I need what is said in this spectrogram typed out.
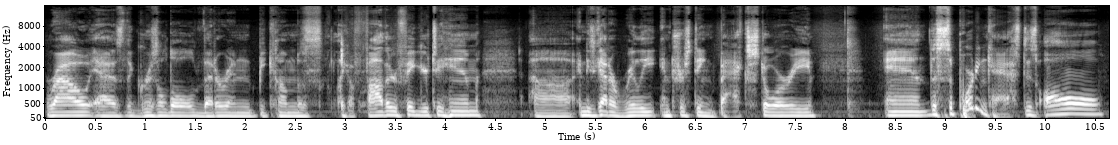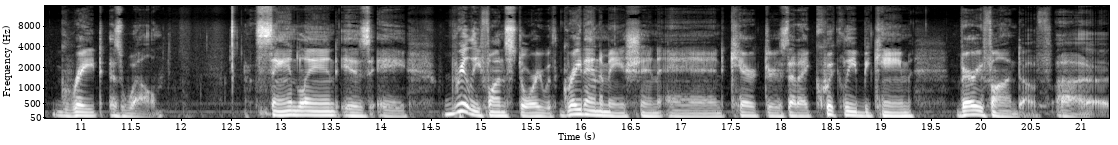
Rao, as the grizzled old veteran, becomes like a father figure to him, uh, and he's got a really interesting backstory. And the supporting cast is all great as well. Sand Land is a really fun story with great animation and characters that I quickly became very fond of. Uh,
